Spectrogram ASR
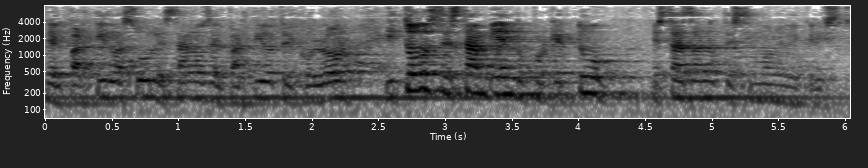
del partido azul, están los del partido tricolor y todos te están viendo porque tú estás dando testimonio de Cristo.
